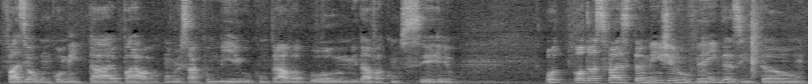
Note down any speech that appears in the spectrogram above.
fazia algum comentário, parava para conversar comigo, comprava bolo, me dava conselho. Outras frases também gerou vendas, então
